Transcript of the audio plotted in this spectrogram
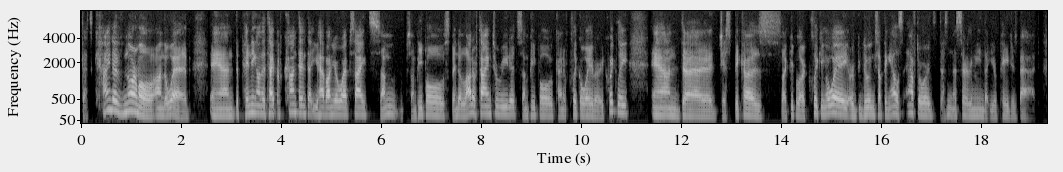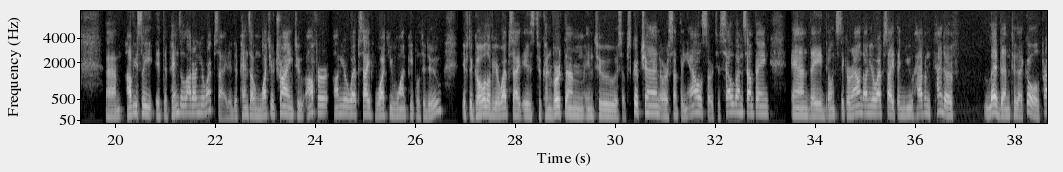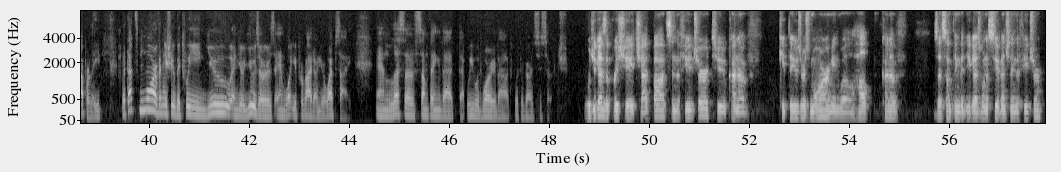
that's kind of normal on the web. And depending on the type of content that you have on your website, some, some people spend a lot of time to read it. Some people kind of click away very quickly. And uh, just because like people are clicking away or doing something else afterwards doesn't necessarily mean that your page is bad. Um, obviously, it depends a lot on your website. It depends on what you're trying to offer on your website, what you want people to do. If the goal of your website is to convert them into a subscription or something else, or to sell them something, and they don't stick around on your website, then you haven't kind of led them to that goal properly. But that's more of an issue between you and your users and what you provide on your website, and less of something that, that we would worry about with regards to search. Would you guys appreciate chatbots in the future to kind of keep the users more? I mean, will help kind of, is that something that you guys want to see eventually in the future?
